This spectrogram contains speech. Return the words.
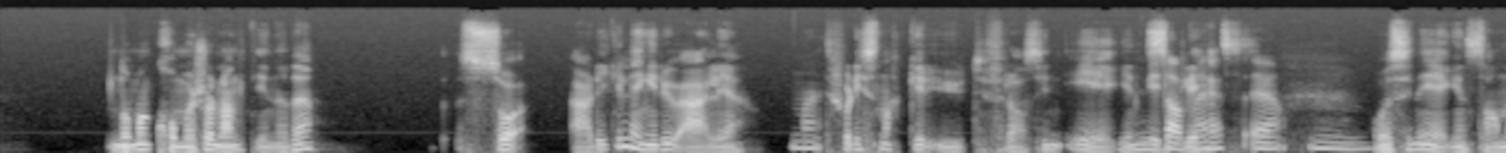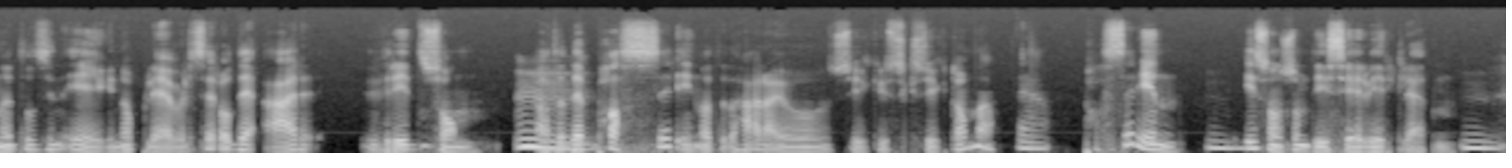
når man kommer så langt inn i det, så er de ikke lenger uærlige. Nei. For de snakker ut fra sin egen virkelighet. Sannhet. Ja. Mm. Og sin egen sannhet og sine egne opplevelser. Og det er vridd sånn at det Mm. passer inn. At det her er jo psykisk sykdom, da. Ja. Passer inn Mm. i sånn som de ser virkeligheten. Mm.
